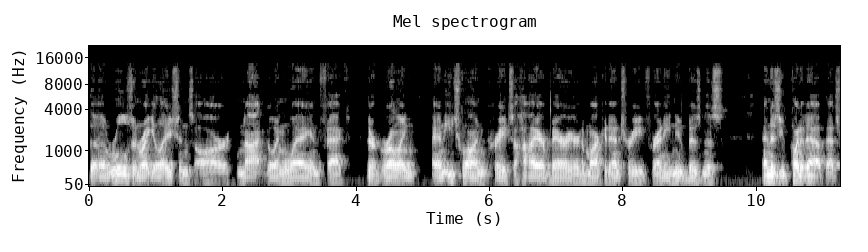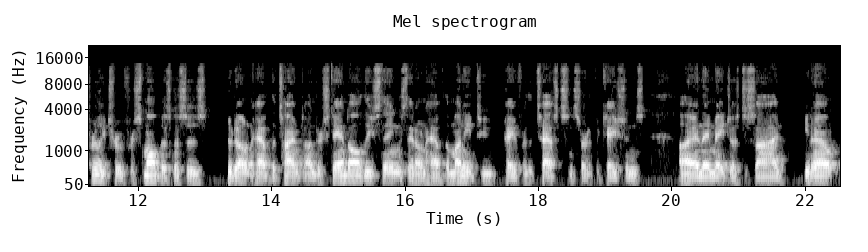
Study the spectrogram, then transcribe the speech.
the rules and regulations are not going away. In fact, they're growing, and each one creates a higher barrier to market entry for any new business. And as you pointed out, that's really true for small businesses who don't have the time to understand all these things. They don't have the money to pay for the tests and certifications. Uh, and they may just decide you know,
